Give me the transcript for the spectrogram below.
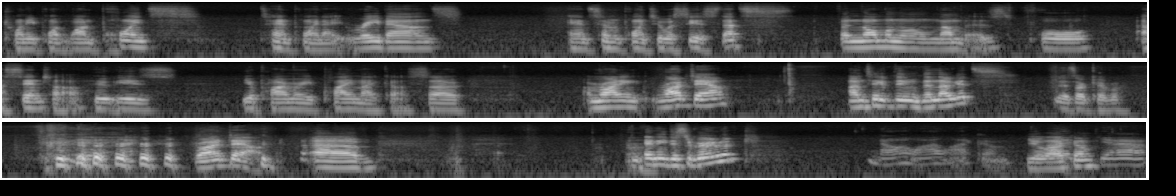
twenty point one points, ten point eight rebounds, and seven point two assists. That's phenomenal numbers for a center who is your primary playmaker. So I'm writing write it down. I'm taking the Nuggets. Yes, okay. bro. Write it down. Um, any disagreement? No, I like him. You like I- 'em? Yeah,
